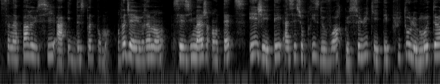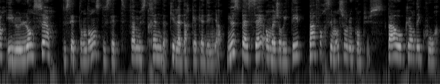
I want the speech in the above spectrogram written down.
ça n'a pas réussi à hit the spot pour moi. En fait, j'avais vraiment ces images en tête et j'ai été assez surprise de voir que celui qui était plutôt le moteur et le lanceur de cette tendance, de cette fameuse trend qu'est la Dark Academia, ne se passait en majorité pas forcément sur le campus, pas au cœur des cours.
